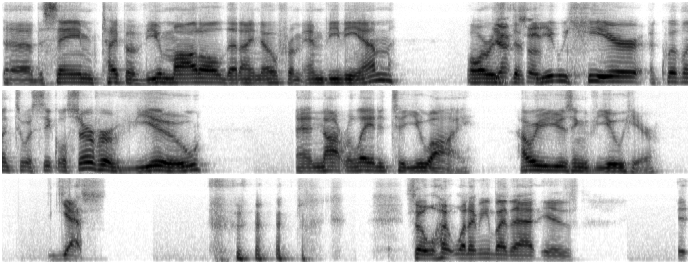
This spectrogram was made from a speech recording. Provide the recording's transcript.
uh, the same type of view model that I know from MVVM? Or is yeah, the so, view here equivalent to a SQL Server view and not related to UI? How are you using view here? Yes. so what, what I mean by that is it,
